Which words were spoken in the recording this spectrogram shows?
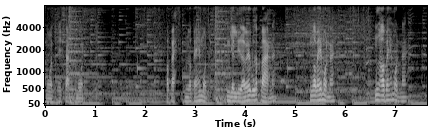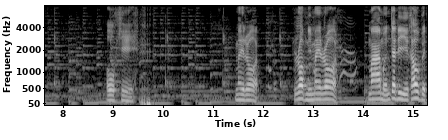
หมดไอสัตว์หมด เอาไป มึงเอาไปให้หมด มึงอย่าเหลือไว้ให้กูสักบาทนะ มึงเอาไปให้หมดนะ มึงเอาไปให้หมดนะ โอเค ไม่รอด รอบนี้ไม่รอด มาเหมือนจะดีเข้าเบ็ด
